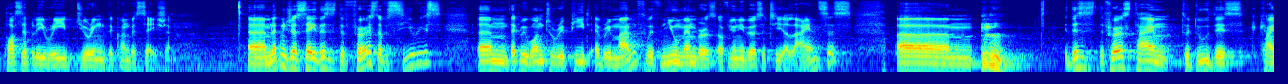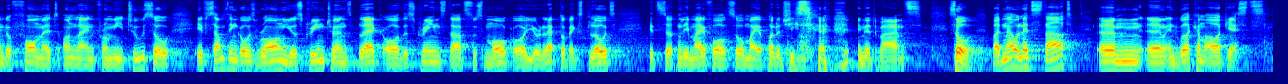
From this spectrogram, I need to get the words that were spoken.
possibly read during the conversation. Um, let me just say this is the first of a series um, that we want to repeat every month with new members of university alliances. Um, this is the first time to do this kind of format online from me too. So if something goes wrong, your screen turns black or the screen starts to smoke or your laptop explodes, it's certainly my fault, so my apologies in advance. So, but now let's start um, um, and welcome our guests.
